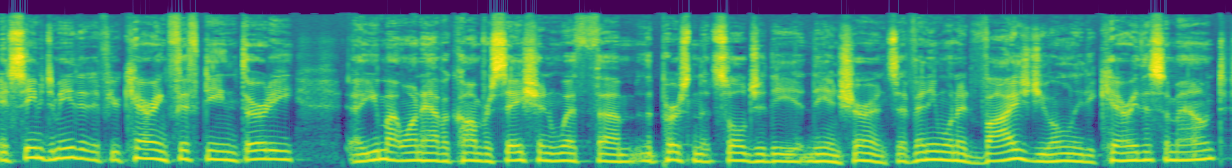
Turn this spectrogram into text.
it seems to me that if you're carrying 15 30 uh, you might want to have a conversation with um, the person that sold you the, the insurance if anyone advised you only to carry this amount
